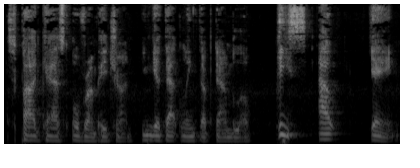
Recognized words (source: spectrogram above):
This podcast over on Patreon. You can get that linked up down below. Peace out, game.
